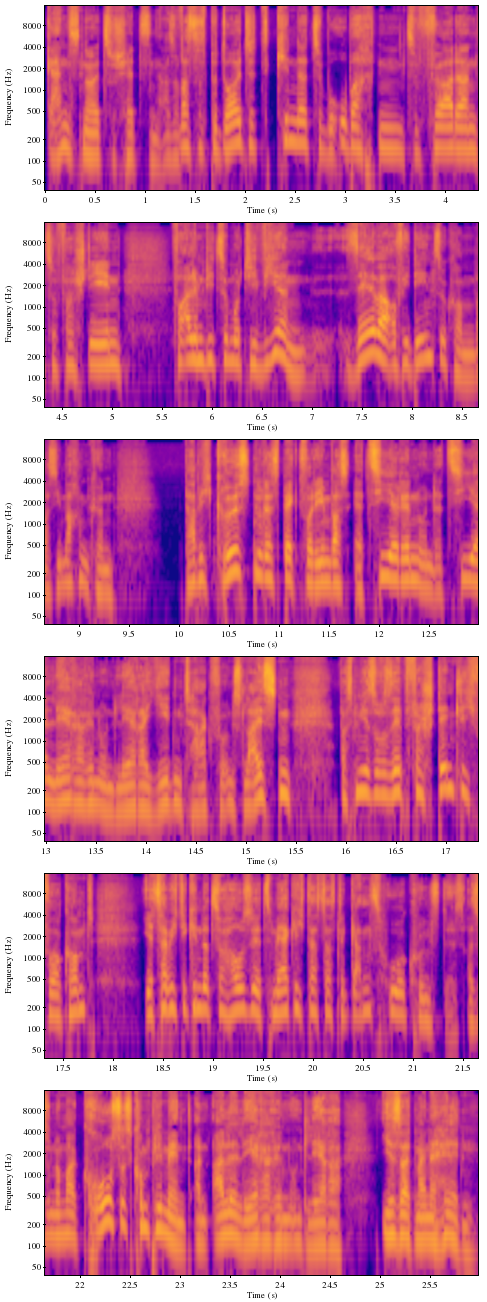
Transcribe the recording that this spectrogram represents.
ganz neu zu schätzen. Also was es bedeutet, Kinder zu beobachten, zu fördern, zu verstehen, vor allem die zu motivieren, selber auf Ideen zu kommen, was sie machen können. Da habe ich größten Respekt vor dem, was Erzieherinnen und Erzieher, Lehrerinnen und Lehrer jeden Tag für uns leisten, was mir so selbstverständlich vorkommt. Jetzt habe ich die Kinder zu Hause, jetzt merke ich, dass das eine ganz hohe Kunst ist. Also nochmal großes Kompliment an alle Lehrerinnen und Lehrer. Ihr seid meine Helden.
